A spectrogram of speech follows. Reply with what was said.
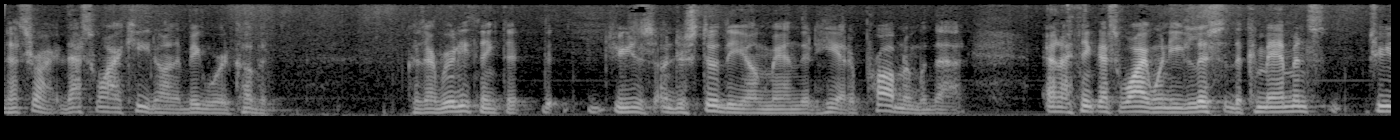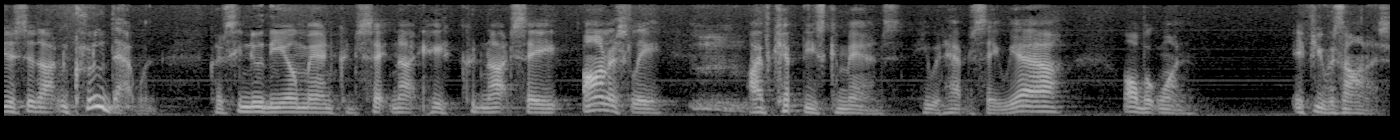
That's right. That's why I keyed on the big word covet. Because I really think that, that Jesus understood the young man that he had a problem with that. And I think that's why when he listed the commandments, Jesus did not include that one. Because he knew the young man could say not he could not say honestly, I've kept these commands. He would have to say, Yeah, all but one, if he was honest.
